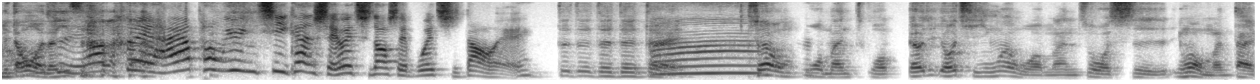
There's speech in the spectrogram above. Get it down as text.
你懂我的意思吗？哦、对，还要碰运气，看谁会迟到，谁不会迟到、欸。哎，对对对对对，嗯、所以我，我们我尤尤其因为我们做事，因为我们带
